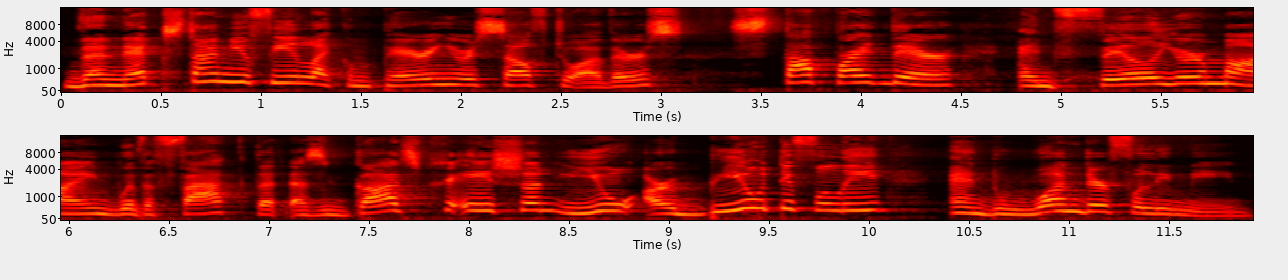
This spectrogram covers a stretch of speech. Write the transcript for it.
The next time you feel like comparing yourself to others, stop right there and fill your mind with the fact that as God's creation, you are beautifully and wonderfully made.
